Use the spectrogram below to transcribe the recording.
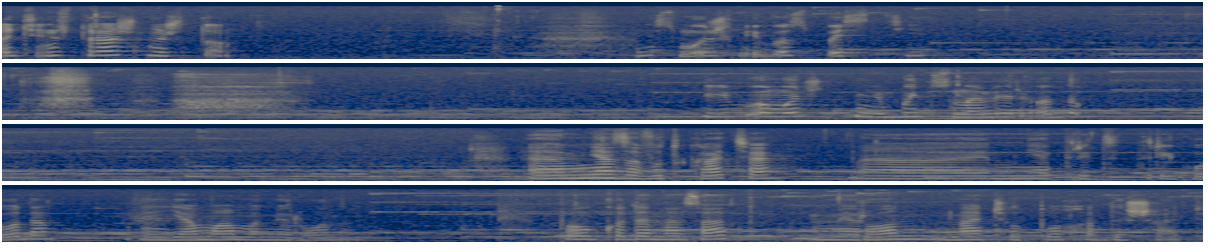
Очень страшно, что не сможем его спасти. Его может не быть с нами рядом. Э, Меня зовут Катя, э, мне 33 года, я мама Мирона. Полгода назад Мирон начал плохо дышать.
